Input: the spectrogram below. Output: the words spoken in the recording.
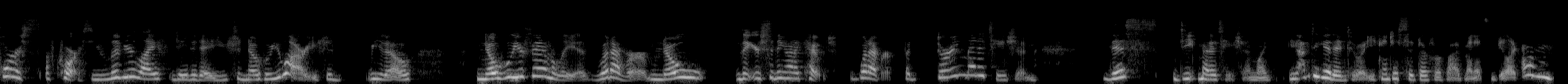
Course, of course. You live your life day to day. You should know who you are. You should, you know, know who your family is, whatever. Know that you're sitting on a couch, whatever. But during meditation, this deep meditation, like you have to get into it. You can't just sit there for five minutes and be like, um,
